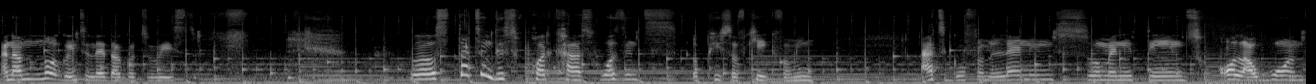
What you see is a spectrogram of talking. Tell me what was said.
and I'm not going to let that go to waste. Well, starting this podcast wasn't a piece of cake for me. I had to go from learning so many things all at once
